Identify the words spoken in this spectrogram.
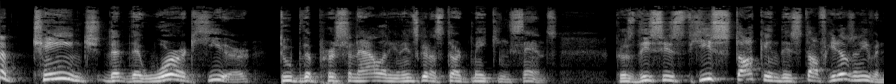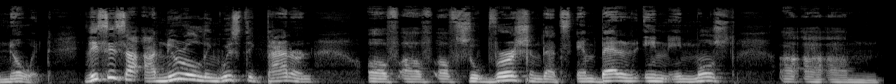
to change the, the word here to the personality and it's to start making sense because this is he's stuck in this stuff he doesn't even know it this is a, a neuro linguistic pattern of, of, of subversion that's embedded in, in most uh, uh, um,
